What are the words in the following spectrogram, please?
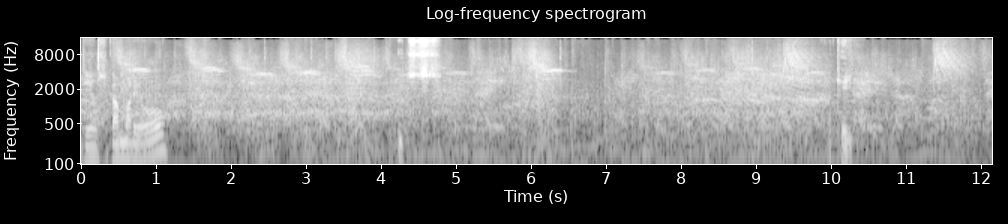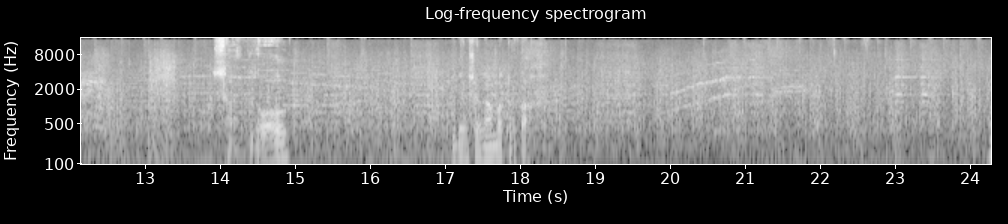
し、秀吉頑張れよ。さあ、行くぞ。秀吉は頑張っとるか。う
